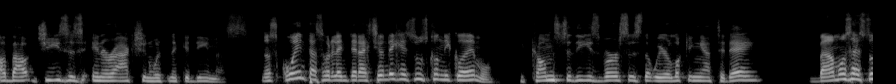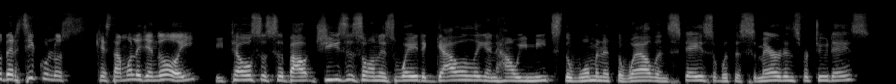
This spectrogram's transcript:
about Jesus' interaction with Nicodemus. Nos cuenta sobre la interacción de Jesús con Nicodemo. He comes to these verses that we are looking at today. Vamos a estos versículos que estamos leyendo hoy. He tells us about Jesus on his way to Galilee and how he meets the woman at the well and stays with the Samaritans for two days.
